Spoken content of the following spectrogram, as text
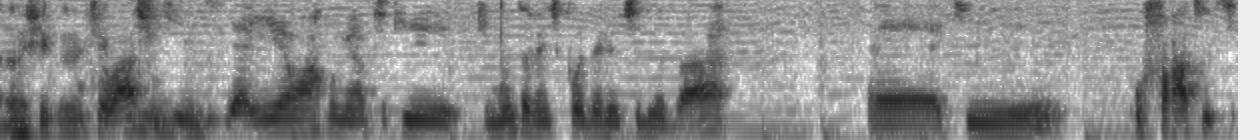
Eu achei, eu o que eu acho que, e aí é um argumento que, que muita gente poderia utilizar, é que o fato de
